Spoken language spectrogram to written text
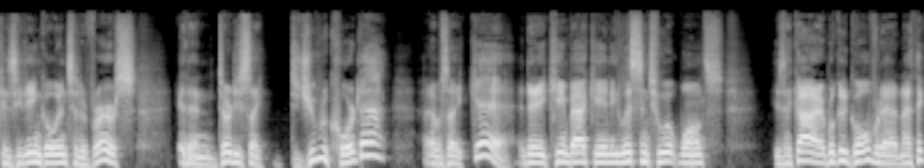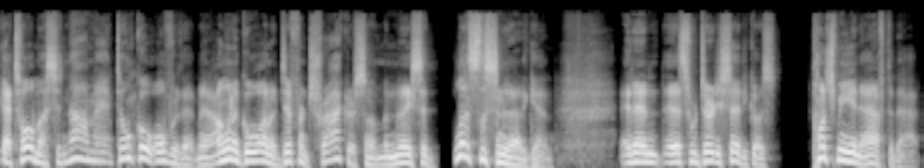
because he didn't go into the verse. And then Dirty's like, "Did you record that?" I was like, "Yeah." And then he came back in. He listened to it once. He's like, all right, we're gonna go over that. And I think I told him, I said, no, man, don't go over that, man. I'm gonna go on a different track or something. And they said, let us listen to that again. And then that's what Dirty said. He goes, punch me in after that.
